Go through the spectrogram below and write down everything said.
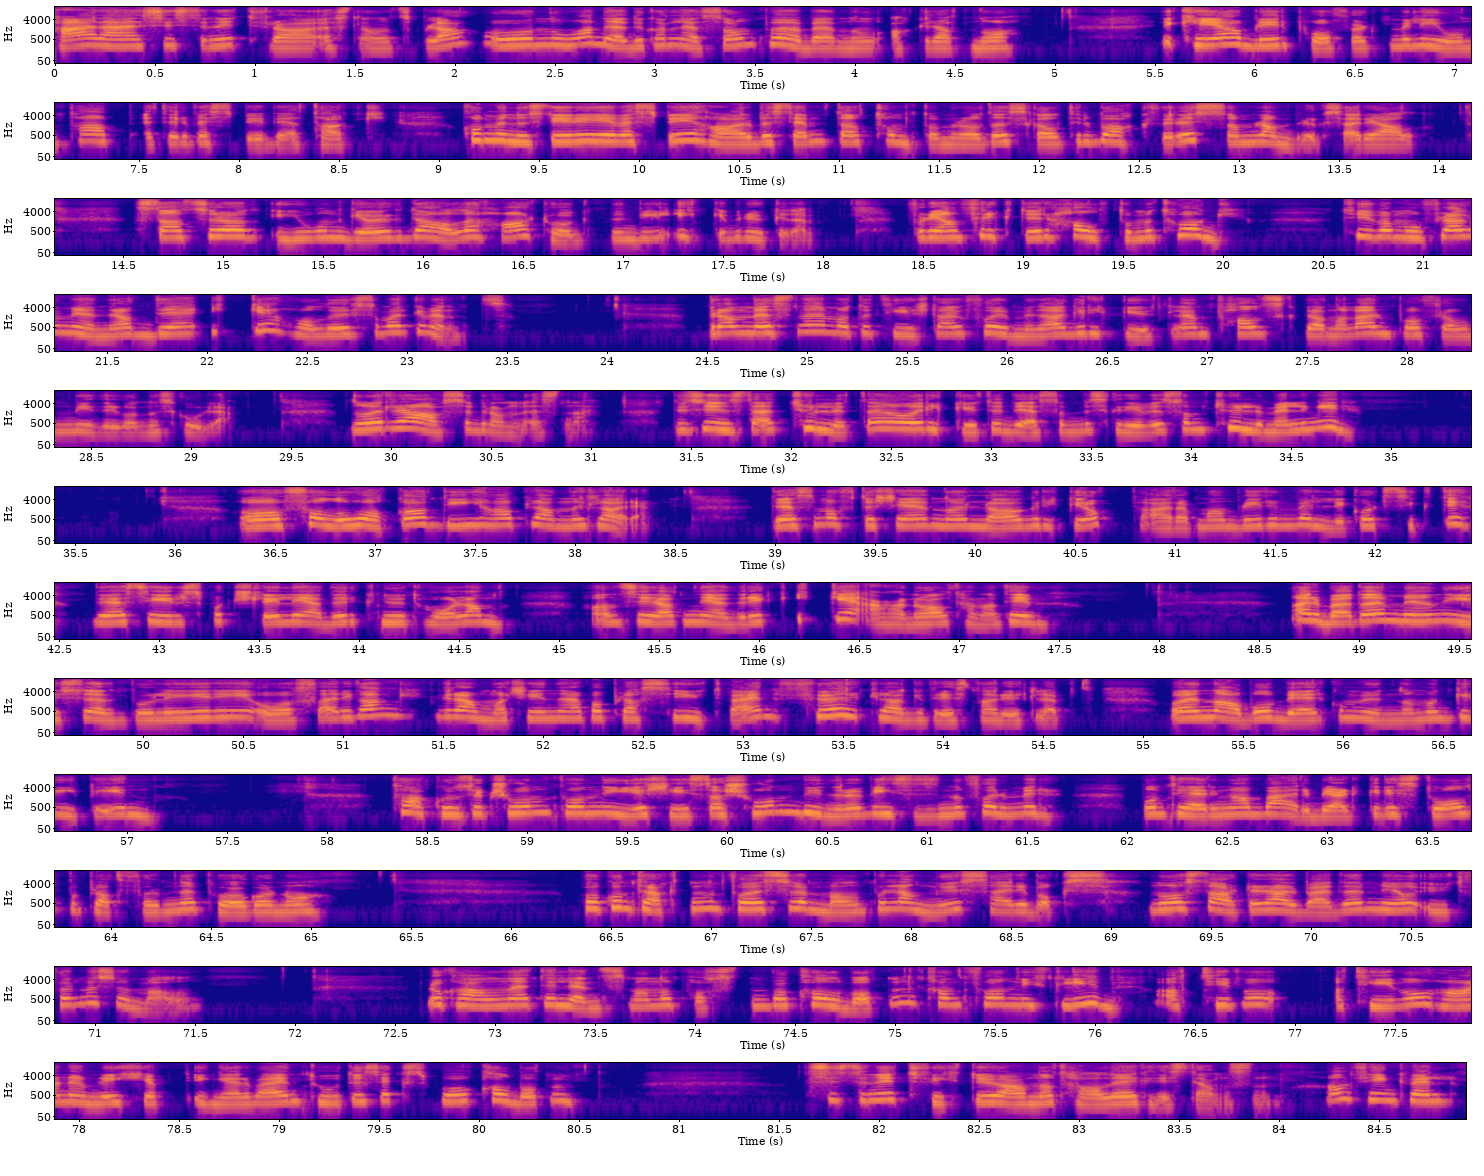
Her er siste nytt fra Østlandets Blad, og noe av det du kan lese om på øb.no akkurat nå. Ikea blir påført milliontap etter Vestby-vedtak. Kommunestyret i Vestby har bestemt at tomteområdet skal tilbakeføres som landbruksareal. Statsråd Jon Georg Dale har tog, men vil ikke bruke dem, fordi han frykter halvtomme tog. Tuva Moflag mener at det ikke holder som argument. Brannvesenet måtte tirsdag formiddag rykke ut til en falsk brannalarm på Frogn videregående skole. Nå raser brannvesenet. De synes det er tullete å rykke ut til det som beskrives som tullemeldinger. Og Follo HK de har planene klare. Det som ofte skjer når lag rykker opp, er at man blir veldig kortsiktig. Det sier sportslig leder Knut Haaland. Han sier at nedrykk ikke er noe alternativ. Arbeidet med nye studentboliger i Ås er i gang. Gravemaskiner er på plass i utveien før klagefristen har utløpt, og en nabo ber kommunen om å gripe inn. Takkonstruksjonen på nye Ski stasjon begynner å vise sine former. Montering av bærebjelker i stål på plattformene pågår nå. Og kontrakten for svømmehallen på Langhus er i boks. Nå starter arbeidet med å utforme svømmehallen. Lokalene til lensmann og posten på Kolbotn kan få nytt liv. Ativo, Ativo har nemlig kjøpt Ingerveien 2-6 på Kolbotn. Siste nytt fikk du av Natalie Christiansen. Ha en fin kveld.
